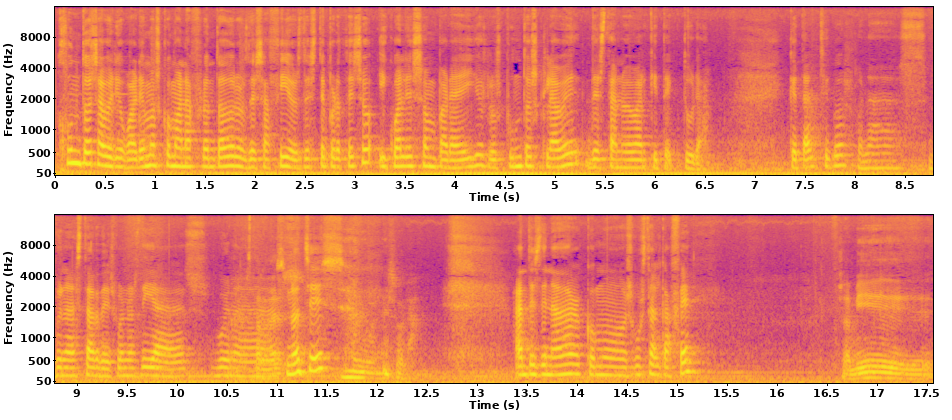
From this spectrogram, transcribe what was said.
Juntos averiguaremos cómo han afrontado los desafíos de este proceso y cuáles son para ellos los puntos clave de esta nueva arquitectura. ¿Qué tal chicos? Buenas, buenas tardes, buenos días, buenas, noches. Muy buenas, hola. Antes de nada, ¿cómo os gusta el café? Pues a mí,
